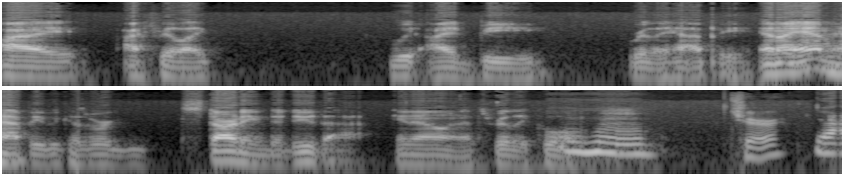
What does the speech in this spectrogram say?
I I feel like we I'd be really happy, and I am happy because we're starting to do that, you know, and it's really cool. Mhm. Sure. Yeah.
